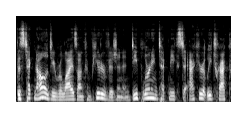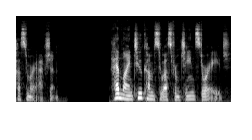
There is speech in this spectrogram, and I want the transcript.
This technology relies on computer vision and deep learning techniques to accurately track customer action. Headline 2 comes to us from Chain Store Age.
